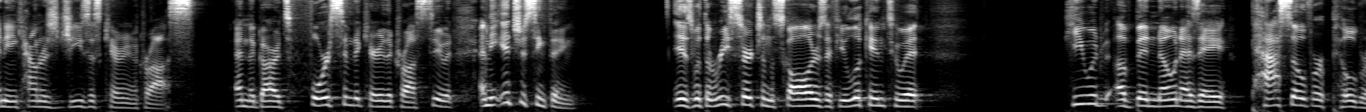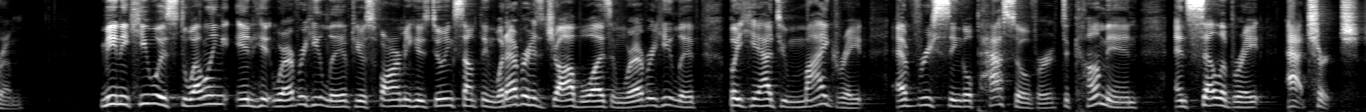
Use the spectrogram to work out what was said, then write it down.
And he encounters Jesus carrying a cross. And the guards force him to carry the cross too. And the interesting thing is with the research and the scholars, if you look into it, he would have been known as a Passover pilgrim meaning he was dwelling in his, wherever he lived he was farming he was doing something whatever his job was and wherever he lived but he had to migrate every single passover to come in and celebrate at church.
